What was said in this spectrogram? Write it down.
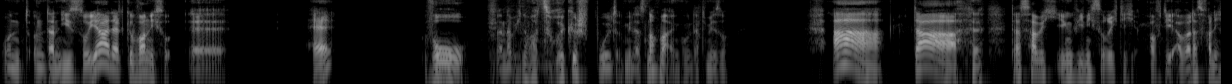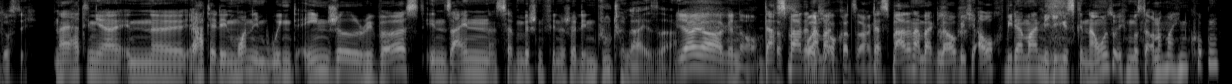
und und dann hieß es so, ja, der hat gewonnen. Ich so, äh, hä? Wo? Dann habe ich nochmal zurückgespult und mir das nochmal angeguckt. Dachte mir so, ah, da. Das habe ich irgendwie nicht so richtig auf die. Aber das fand ich lustig. Na, er hat ihn ja in, äh, er Ja. hat ja den One in Winged Angel reversed in seinen Submission Finisher, den Brutalizer. Ja, ja, genau. Das, war dann wollte aber, ich auch gerade sagen. das war dann aber, glaube ich, auch wieder mal, mir ging es genauso, ich musste auch noch mal hingucken.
